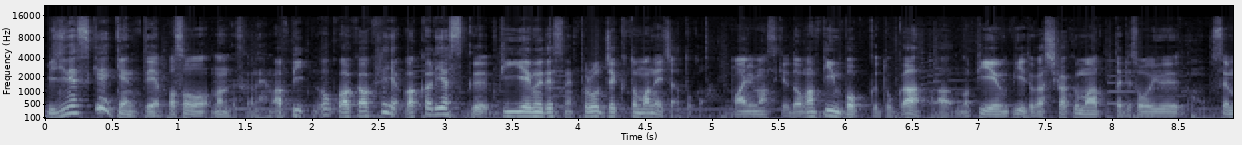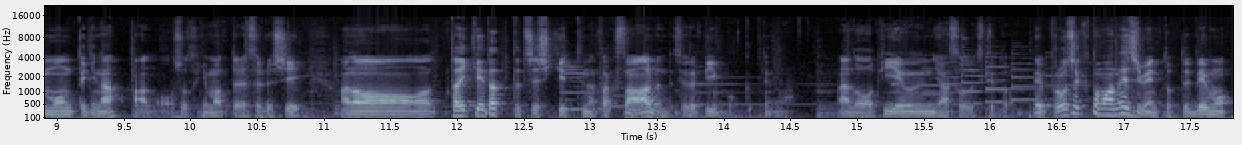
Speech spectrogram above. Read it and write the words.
ビジネス経験ってやっぱそうなんですかね。まあ、P、分かり分かりやすく PM ですね、プロジェクトマネージャーとかもありますけど、まあ、ピンボックとかあの PMP とか資格もあったり、そういう専門的なあの書籍もあったりするし、あの、体系だった知識っていうのはたくさんあるんですよね、ピンボックっていうのは。あの PM にはそうですけどでプロジェクトマネジメントってでも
